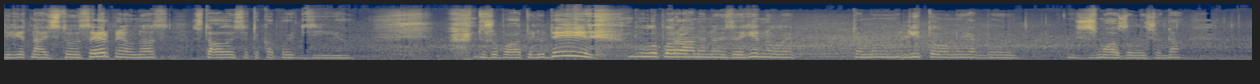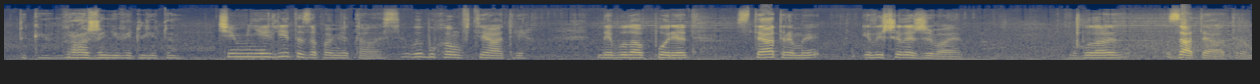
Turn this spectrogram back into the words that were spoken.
19 серпня у нас сталася така подія. Дуже багато людей було поранено і загинули, тому літо, ну, якби змазалося, да? таке враження від літа. Чим мені літо запам'яталось? Вибухом в театрі, де була поряд з театрами і лишилась жива. Була за театром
